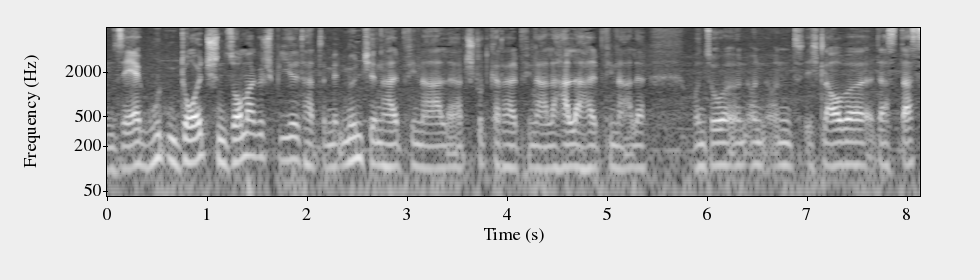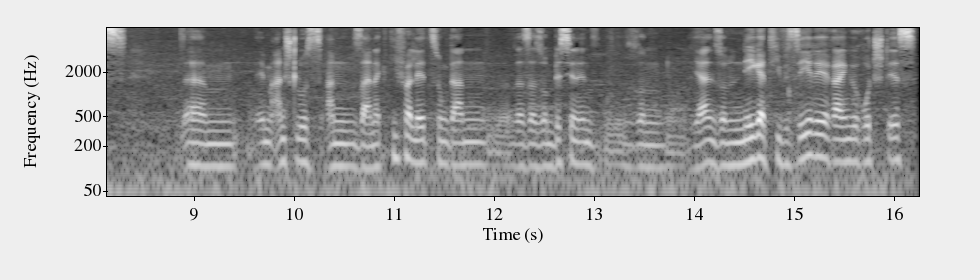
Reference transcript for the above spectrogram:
einen sehr guten deutschen Sommer gespielt, hatte mit München Halbfinale, hat Stuttgart Halbfinale, Halle Halbfinale und so. Und, und, und ich glaube, dass das ähm, im Anschluss an seiner Knieverletzung dann, dass er so ein bisschen in so, ein, ja, in so eine negative Serie reingerutscht ist,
